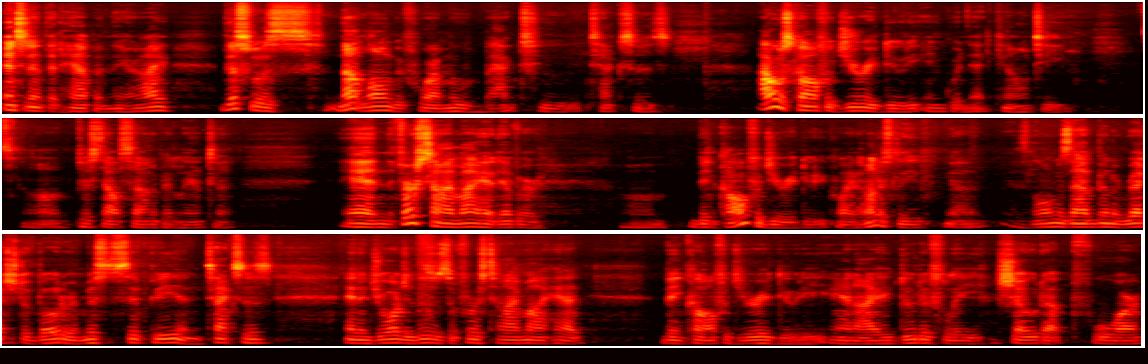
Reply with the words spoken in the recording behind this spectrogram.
incident that happened there, I this was not long before I moved back to Texas. I was called for jury duty in Gwinnett County, uh, just outside of Atlanta. And the first time I had ever um, been called for jury duty, quite honestly, uh, as long as I've been a registered voter in Mississippi and Texas and in Georgia, this was the first time I had being called for jury duty, and I dutifully showed up for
